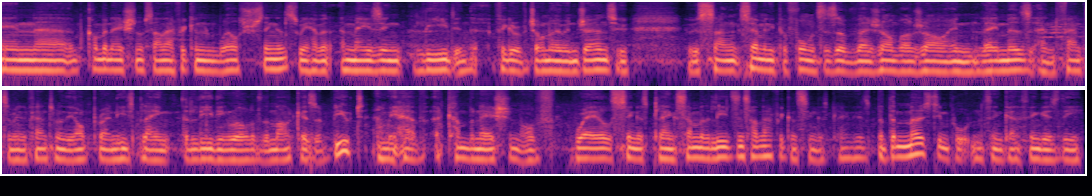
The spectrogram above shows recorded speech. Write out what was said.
in a combination of South African and Welsh singers. We have an amazing lead in the figure of John Owen Jones, who, who has sung so many performances of uh, Jean Valjean in Les Mis and Phantom in Phantom of the Opera, and he's playing the leading role of the Marquess of Butte. And we have a combination of Wales singers playing some of the leads and South African singers playing these. But the most important thing, I think, is the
